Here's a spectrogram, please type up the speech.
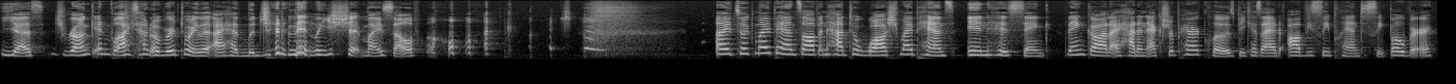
Yes, drunk and blacked out over a toilet, I had legitimately shit myself. Oh my gosh. I took my pants off and had to wash my pants in his sink. Thank God I had an extra pair of clothes because I had obviously planned to sleep over.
